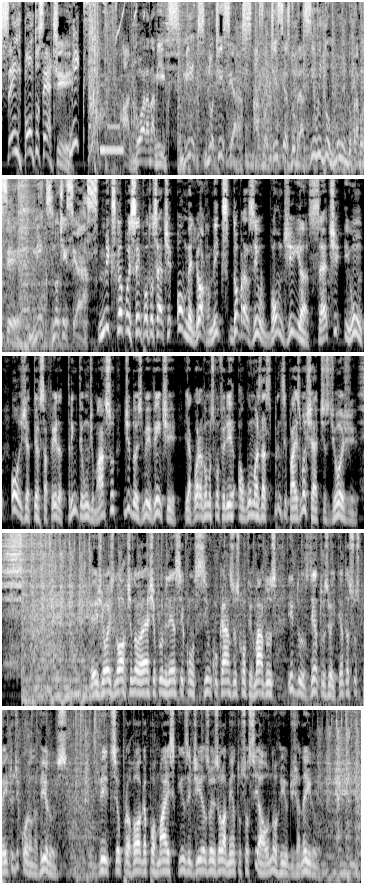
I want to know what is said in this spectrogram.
100.7. Mix. Agora na Mix. Mix Notícias. As notícias do Brasil e do mundo para você. Mix Notícias. Mix Campos 100.7, o melhor mix do Brasil. Bom dia, 7 e 1. Hoje é terça-feira, 31 de março de 2020. E agora vamos conferir algumas das principais manchetes de hoje. Regiões Norte e Noroeste Fluminense com cinco casos confirmados e 280 suspeitos de coronavírus. Witzel prorroga por mais 15 dias o isolamento social no Rio de Janeiro.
